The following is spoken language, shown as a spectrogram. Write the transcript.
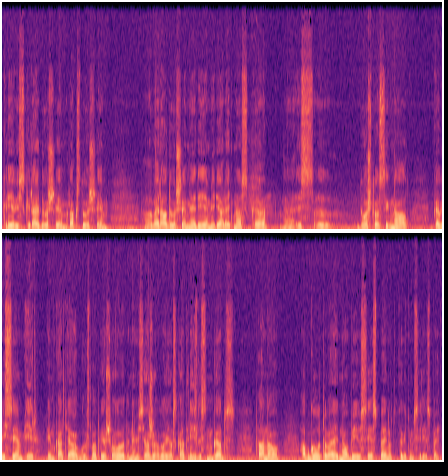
krieviski raidošiem, rakstošiem vai rādošiem mēdījiem ir jāreikinās, ka es došu to signālu, ka visiem ir pirmkārt jāapgūst latviešu valoda, nevis jāžēlojās kā 30 gadus. Tā nav apgūta vai nav bijusi iespēja, nu tad tagad jums ir iespēja.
